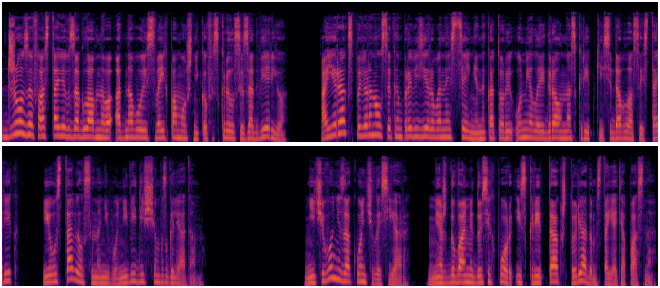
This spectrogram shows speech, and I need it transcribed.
Джозеф, оставив за главного одного из своих помощников, скрылся за дверью, а Еракс повернулся к импровизированной сцене, на которой умело играл на скрипке седовласый старик, и уставился на него невидящим взглядом. «Ничего не закончилось, Яр. Между вами до сих пор искрит так, что рядом стоять опасно.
